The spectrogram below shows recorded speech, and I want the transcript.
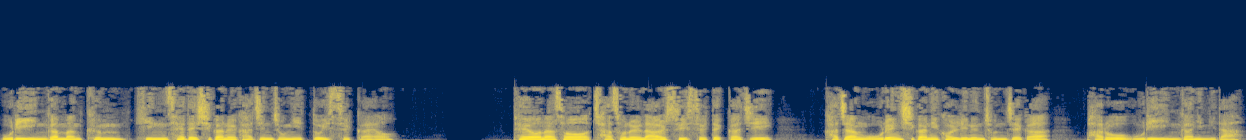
우리 인간만큼 긴 세대 시간을 가진 종이 또 있을까요? 태어나서 자손을 낳을 수 있을 때까지 가장 오랜 시간이 걸리는 존재가 바로 우리 인간입니다.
